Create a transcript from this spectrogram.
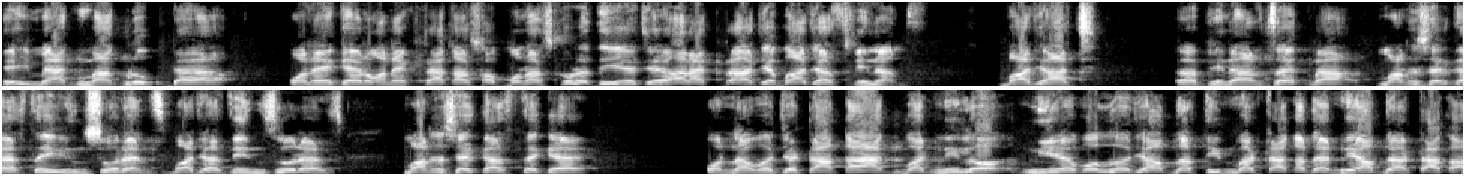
এই ম্যাগমা গ্রুপটা অনেকের অনেক টাকা সর্বনাশ করে দিয়েছে। আর একটা আছে বাজাজ ফিনান্স বাজাজ ফিনান্স একটা মানুষের কাছ থেকে ইন্স্যুরেন্স বাজাজ ইন্স্যুরেন্স মানুষের কাছ থেকে ওর নাম হচ্ছে টাকা একবার নিল, নিয়ে বলল যে আপনার তিনবার টাকা দেননি, আপনার টাকা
